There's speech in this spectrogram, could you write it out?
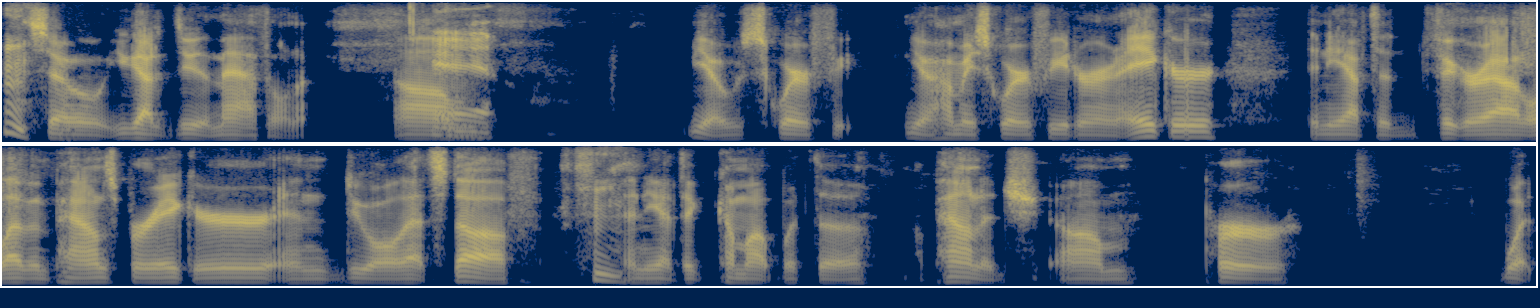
Hmm. So you got to do the math on it. Um, yeah. You know, square feet. You know how many square feet are in an acre. Then you have to figure out 11 pounds per acre and do all that stuff, Hmm. and you have to come up with the a poundage um, per what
